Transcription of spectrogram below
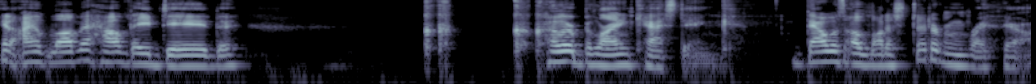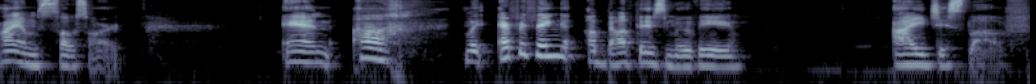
And i love how they did c- color blind casting. That was a lot of stuttering right there. I am so sorry. And uh like everything about this movie i just love.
